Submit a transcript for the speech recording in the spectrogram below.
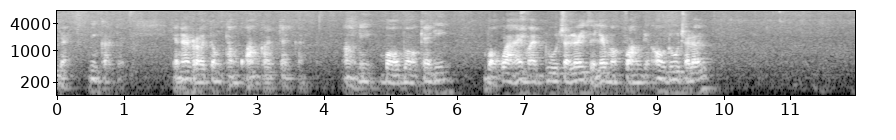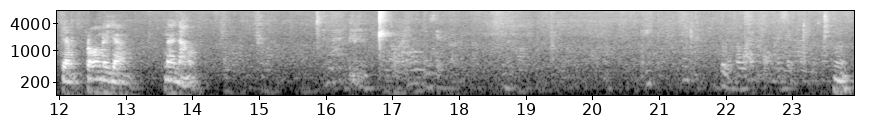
ใหญ่ยิ่งเข้าใจฉะนั้นเราต้องทำความเข้าใจกันอ๋อนี่บอกบอกแค่นี้ บอกว่าให้มาดูเฉลยเสร็จแล้วมาฟังเดี๋ยวเอาดูเฉลยแจมพร้อมหรือยังหน้าหนังอืมอ๋ อ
